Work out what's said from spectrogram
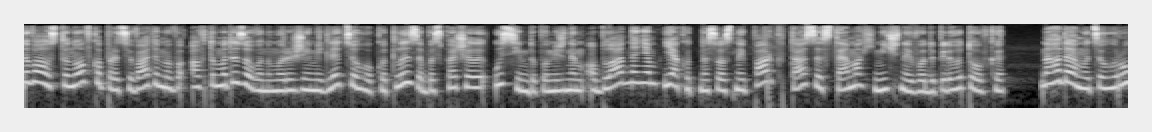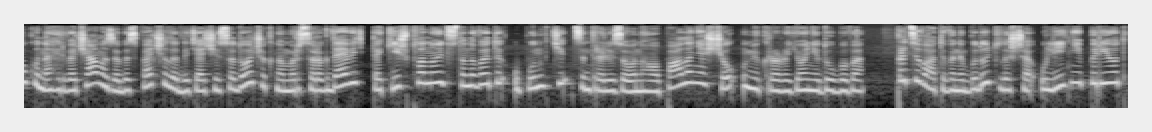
Нова установка працюватиме в автоматизованому режимі. Для цього котли забезпечили усім допоміжним обладнанням, як от насосний парк та система хімічної водопідготовки. Нагадаємо, цього року нагрівачами забезпечили дитячий садочок номер 49. Такі ж планують встановити у пункті централізованого опалення, що у мікрорайоні Дубове. Працювати вони будуть лише у літній період,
